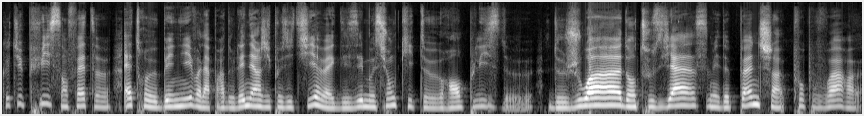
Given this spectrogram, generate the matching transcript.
que tu puisses en fait être baigné voilà, par de l'énergie positive avec des émotions qui te remplissent de, de joie, d'enthousiasme et de punch pour pouvoir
